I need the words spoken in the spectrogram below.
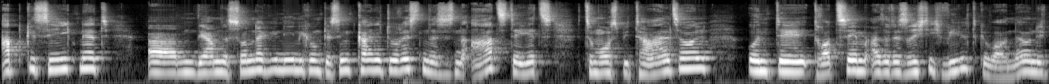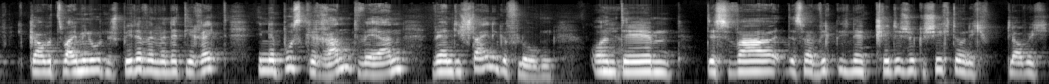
abgesegnet. Ähm, wir haben eine Sondergenehmigung, das sind keine Touristen, das ist ein Arzt, der jetzt zum Hospital soll. Und äh, trotzdem, also das ist richtig wild geworden. Ne? Und ich glaube, zwei Minuten später, wenn wir nicht direkt in den Bus gerannt wären, wären die Steine geflogen. Und ja. ähm, das war, das war wirklich eine kritische Geschichte und ich glaube, ich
